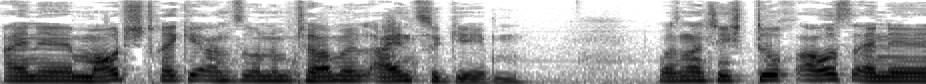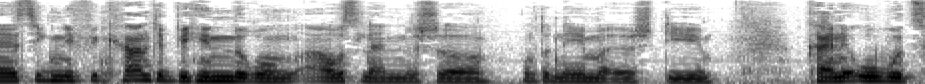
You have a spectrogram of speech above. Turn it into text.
eine Mautstrecke an so einem Terminal einzugeben. Was natürlich durchaus eine signifikante Behinderung ausländischer Unternehmer ist, die keine Obus,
